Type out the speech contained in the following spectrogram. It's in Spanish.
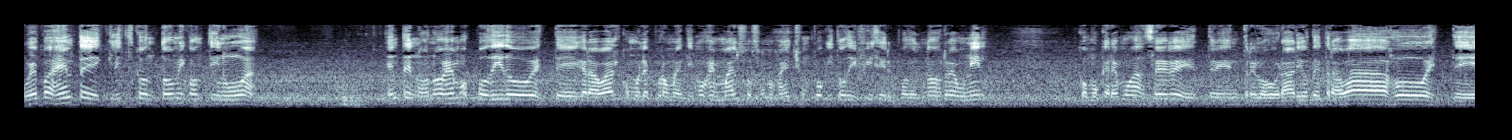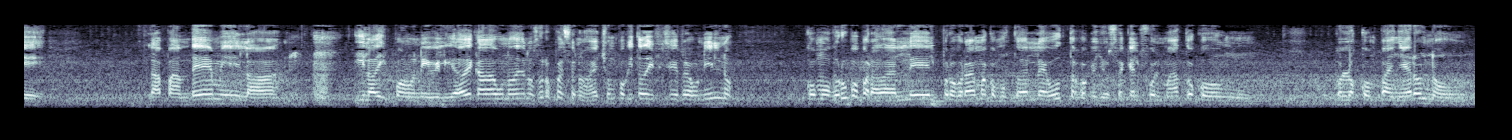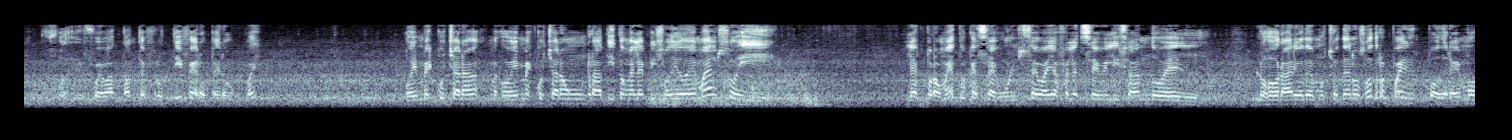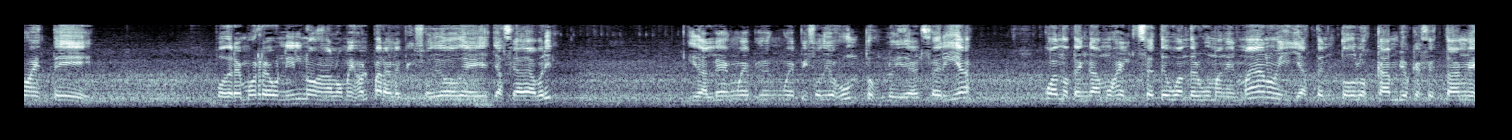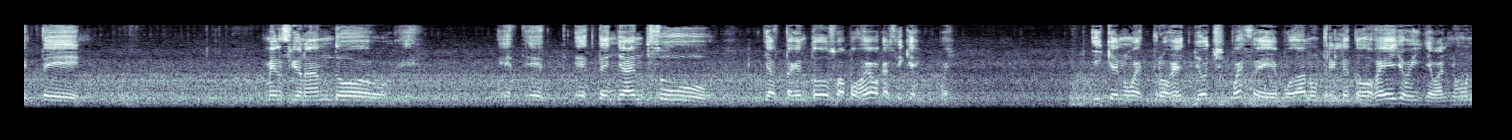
Huepa gente, Clips con Tommy continúa. Gente, no nos hemos podido este, grabar como les prometimos en marzo, se nos ha hecho un poquito difícil podernos reunir como queremos hacer este, entre los horarios de trabajo, este, la pandemia y la, disponibilidad de cada uno de nosotros, pues se nos ha hecho un poquito difícil reunirnos como grupo para darle el programa como a ustedes les gusta, porque yo sé que el formato con, con los compañeros no fue, bastante fructífero, pero pues hoy me escucharon, hoy me escucharon un ratito en el episodio de marzo y les prometo que según se vaya flexibilizando el, los horarios de muchos de nosotros, pues podremos este podremos reunirnos a lo mejor para el episodio de ya sea de abril y darle un, episodio juntos. Lo ideal sería cuando tengamos el set de Wonder Woman en mano y ya estén todos los cambios que se están este, mencionando eh, estén ya en su ya están en todo su apogeo así que pues y que nuestros head judge pues se pueda nutrir de todos ellos y llevarnos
